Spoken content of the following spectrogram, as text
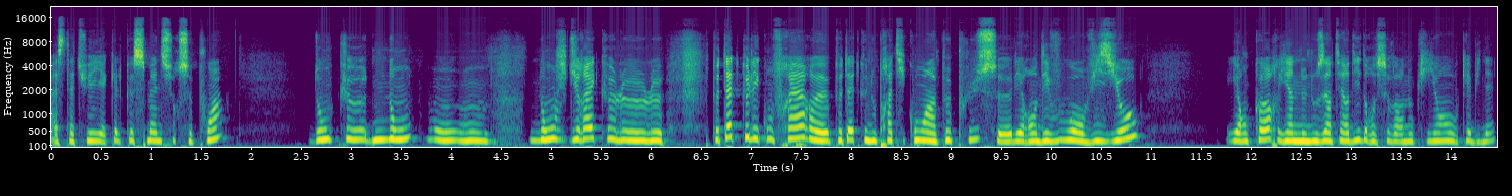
a statué il y a quelques semaines sur ce point. Donc non, non, je dirais que le, peut-être que les confrères, peut-être que nous pratiquons un peu plus les rendez-vous en visio, et encore, rien ne nous interdit de recevoir nos clients au cabinet.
